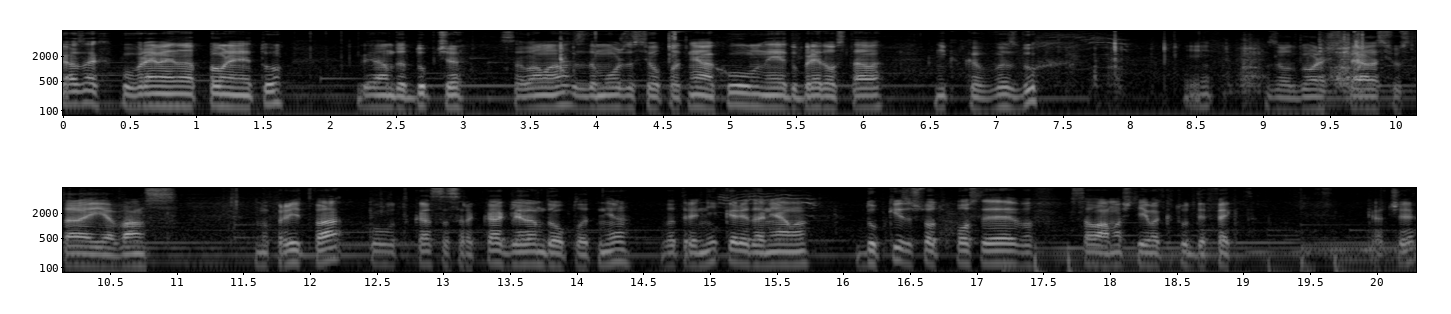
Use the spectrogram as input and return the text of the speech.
Казах, по време на пълненето гледам да дупча салама, за да може да се оплътнява хубаво. Не е добре да остава никакъв въздух. И за отгоре ще трябва да си оставя и аванс. Но преди това, хубаво така с ръка гледам да оплътня вътре никъде да няма дупки, защото после в салама ще има като дефект. Така че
